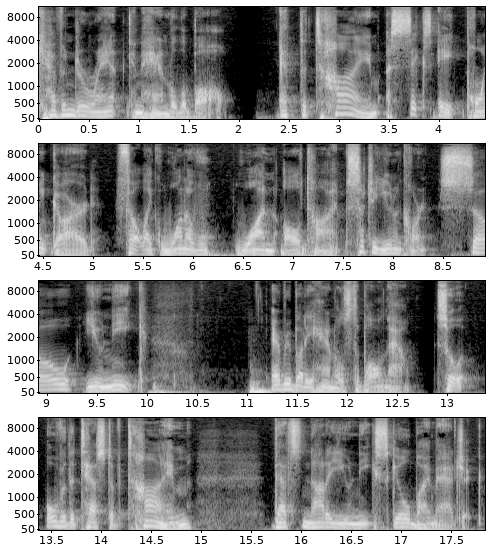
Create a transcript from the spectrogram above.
Kevin Durant can handle the ball. At the time, a six-eight point guard felt like one of one all time. Such a unicorn. So unique. Everybody handles the ball now. So, over the test of time, that's not a unique skill by Magic.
